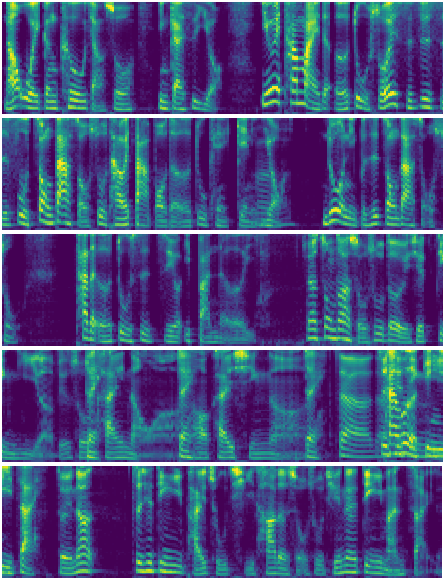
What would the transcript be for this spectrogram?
然后我也跟客户讲说，应该是有，因为他买的额度，所谓实支实付，重大手术他会打包的额度可以给你用。如果你不是重大手术，它的额度是只有一般的而已。那重大手术都有一些定义啊，比如说开脑啊，然后开心啊，对对啊，这些会有定义在。对，那这些定义排除其他的手术，其实那个定义蛮窄的，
